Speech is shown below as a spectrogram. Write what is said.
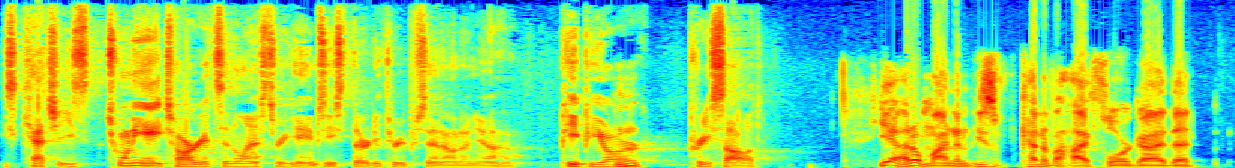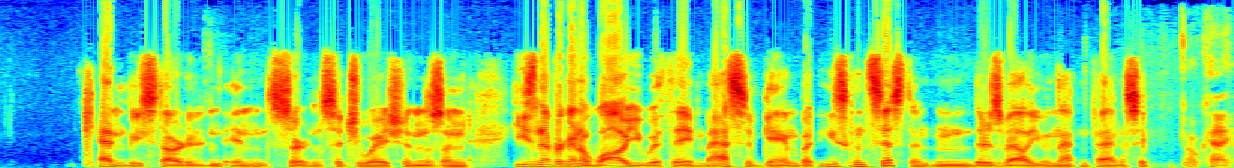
He's catching. He's 28 targets in the last three games. He's 33 percent out on Yahoo. PPR, mm-hmm. pretty solid. Yeah, I don't mind him. He's kind of a high floor guy that can be started in, in certain situations, and he's never going to wow you with a massive game, but he's consistent, and there's value in that in fantasy. Okay,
